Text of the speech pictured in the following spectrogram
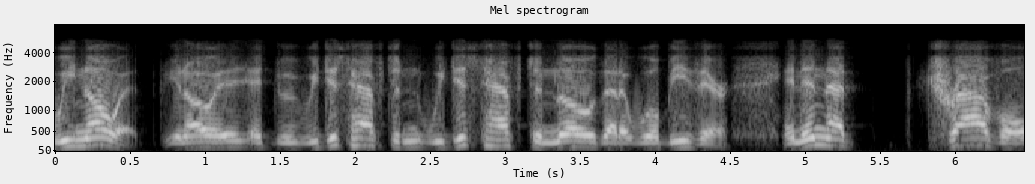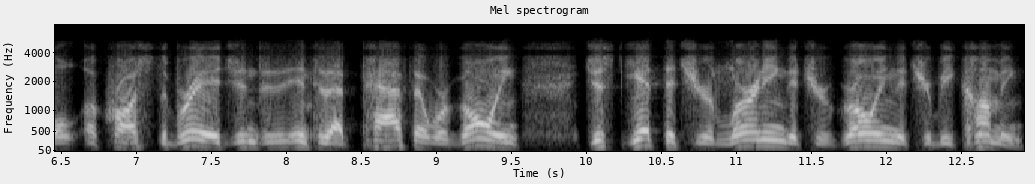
We know it. You know, it, it, we just have to we just have to know that it will be there. And in that travel across the bridge into into that path that we're going just get that you're learning that you're growing that you're becoming.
